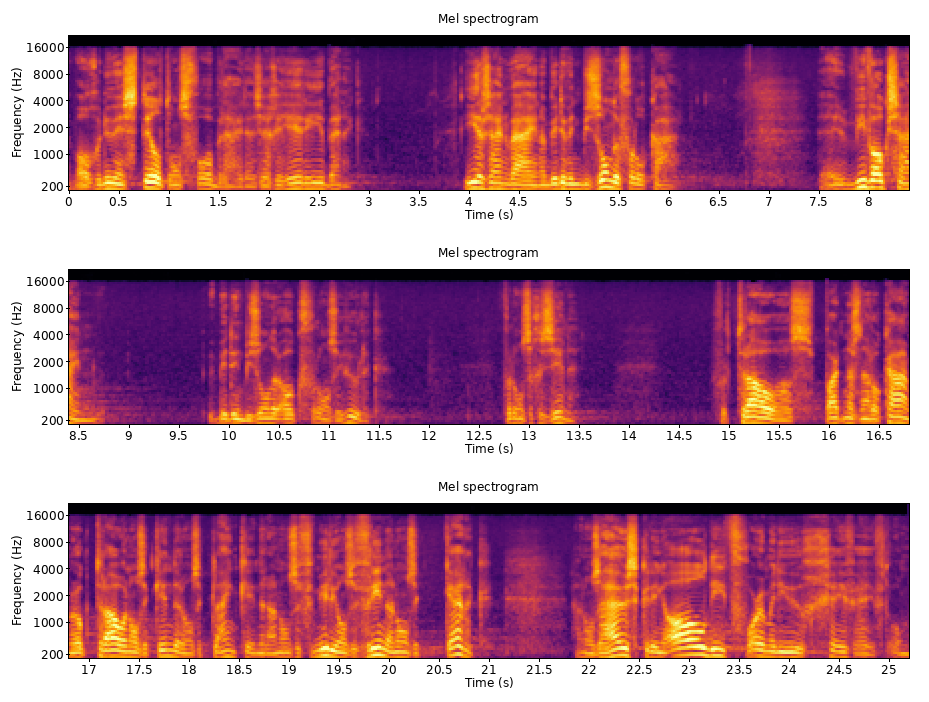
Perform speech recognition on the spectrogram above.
We mogen nu in stilte ons voorbereiden en zeggen, Heer, hier ben ik. Hier zijn wij en dan bidden we in het bijzonder voor elkaar. Eh, wie we ook zijn, we bidden in het bijzonder ook voor onze huwelijk. Voor onze gezinnen. Voor trouw als partners naar elkaar, maar ook trouw aan onze kinderen, onze kleinkinderen, aan onze familie, onze vrienden, aan onze kerk. Aan onze huiskring, al die vormen die u gegeven heeft om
